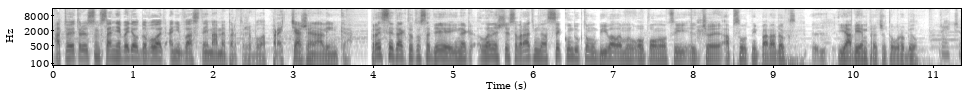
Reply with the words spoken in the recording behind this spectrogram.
a to je to, že som sa nevedel dovolať ani vlastnej mame, pretože bola preťažená linka. Presne tak, toto sa deje. Inak len ešte sa vrátim na sekundu k tomu bývalému o polnoci, čo je absolútny paradox. Ja viem, prečo to urobil. Prečo?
